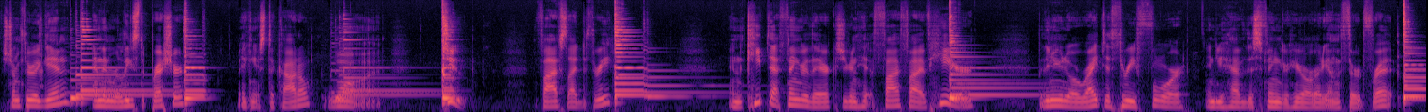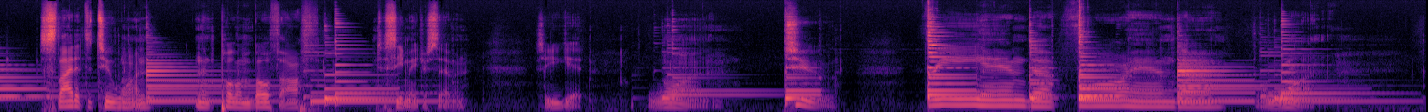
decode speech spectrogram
Strum through again, and then release the pressure, making it staccato. One, two, five, slide to three and keep that finger there because you're going to hit 5 5 here, but then to go right to 3 4, and you have this finger here already on the third fret. Slide it to 2 1, and then pull them both off to C major 7. So you get 1, 2, 3, and uh, 4, and uh, 1.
